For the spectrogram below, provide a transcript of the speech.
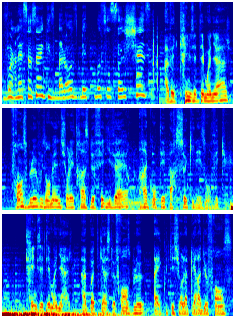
Voir l'assassin qui se balance bêtement sur sa chaise. Avec crimes et témoignages, France Bleu vous emmène sur les traces de faits divers racontés par ceux qui les ont vécus. Crimes et témoignages, un podcast France Bleu à écouter sur l'appli Radio France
